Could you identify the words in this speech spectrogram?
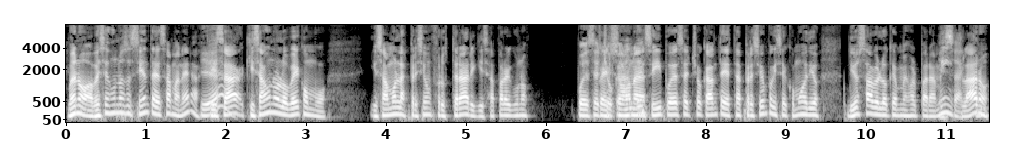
Bueno, a veces uno se siente de esa manera. Yeah. Quizás quizás uno lo ve como, y usamos la expresión frustrar, y quizás para algunos Puede ser personas chocante. sí puede ser chocante esta expresión porque dice, ¿cómo Dios? Dios sabe lo que es mejor para mí, Exacto. claro.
